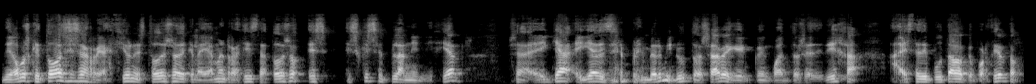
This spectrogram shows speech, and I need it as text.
digamos que todas esas reacciones, todo eso de que la llamen racista, todo eso es, es que es el plan inicial. O sea, ella, ella desde el primer minuto sabe que en cuanto se dirija a este diputado, que por cierto,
